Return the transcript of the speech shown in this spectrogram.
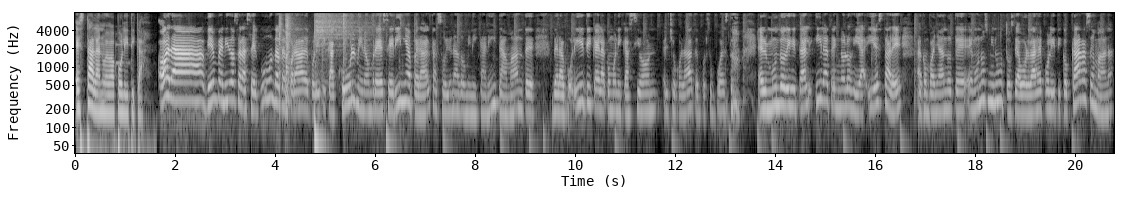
está la nueva política. Hola, bienvenidos a la segunda temporada de Política Cool. Mi nombre es Erinia Peralta, soy una dominicanita amante de la política y la comunicación, el chocolate, por supuesto, el mundo digital y la tecnología y estaré acompañándote en unos minutos de abordaje político cada semana,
